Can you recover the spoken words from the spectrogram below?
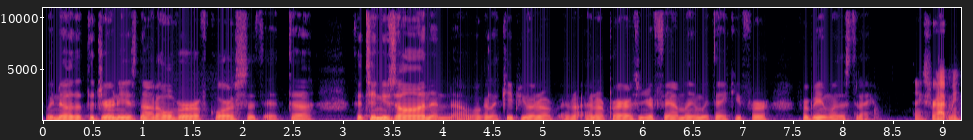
We know that the journey is not over, of course. It, it uh, continues on, and uh, we're going to keep you in our, in our in our prayers and your family. And we thank you for for being with us today. Thanks for having me.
